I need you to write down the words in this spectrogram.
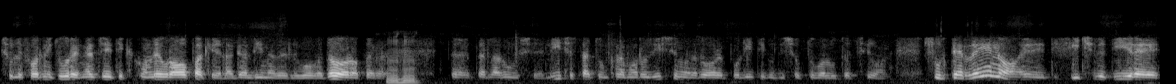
sulle forniture energetiche con l'Europa che è la gallina delle uova d'oro per, uh-huh. per, per la Russia. Lì c'è stato un clamorosissimo errore politico di sottovalutazione. Sul terreno è difficile dire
